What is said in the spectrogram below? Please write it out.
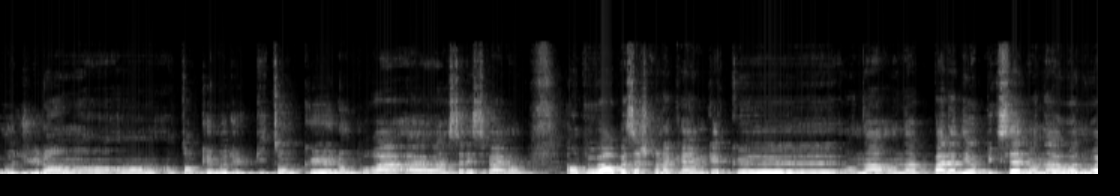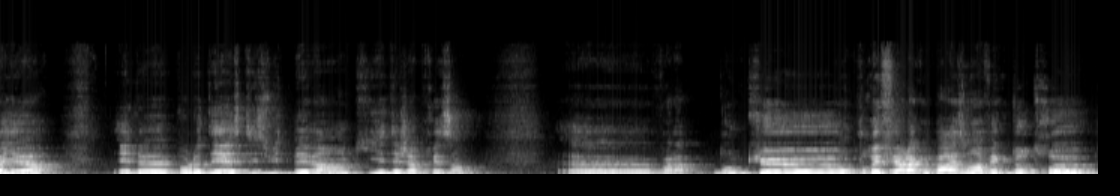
modules en, tant que module Python que l'on pourra installer séparément. on peut voir au passage qu'on a quand même quelques... On n'a on a pas la NeoPixel, on a OneWire et le, pour le DS18B20 qui est déjà présent. Euh, voilà. Donc euh, on pourrait faire la comparaison avec d'autres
